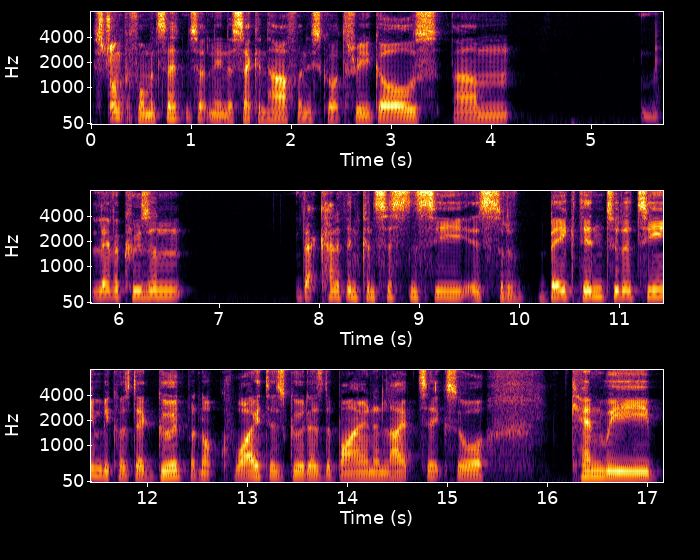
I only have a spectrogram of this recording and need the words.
strong performance, certainly in the second half when he scored three goals. Um, Leverkusen, that kind of inconsistency is sort of baked into the team because they're good, but not quite as good as the Bayern and Leipzig. So, can we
